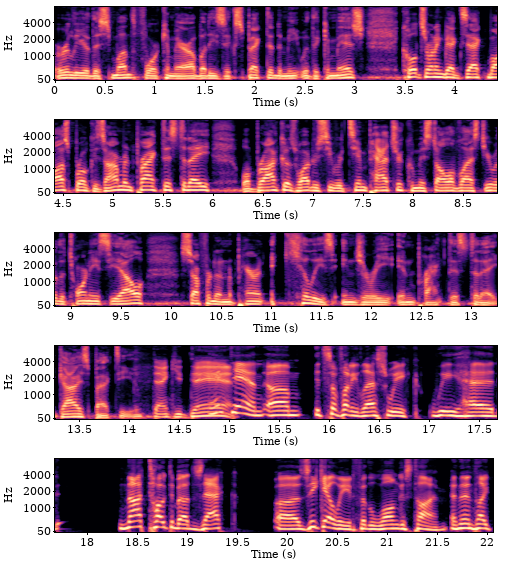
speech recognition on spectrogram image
earlier this month for Kamara, but he's expected to meet with the commish. Colts running back Zack Moss broke his arm in practice today, while Broncos wide receiver Tim Patrick, who missed all of last year with a torn ACL, suffered an apparent Achilles injury in practice today. Guys, back to you. Thank you, Dan. Hey Dan, um, it's so funny. Last week we had not talked about Zach uh, Zeke Elliott for the longest time, and then like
